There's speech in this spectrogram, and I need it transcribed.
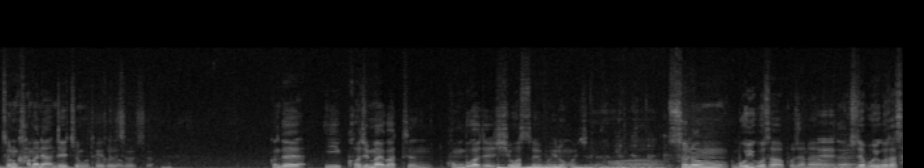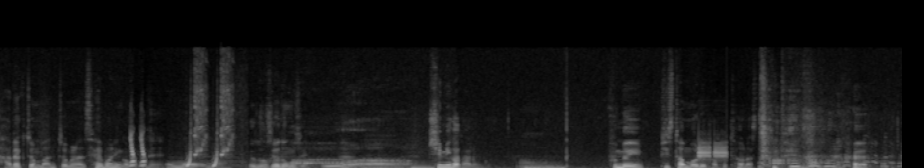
게? 저는 가만히 앉아있지 못하겠더라고요. 그렇죠 그렇죠. 근데 이 거짓말 같은 공부가 제일 쉬웠어요. 뭐 이런 거 있잖아요. 수능 모의고사 보잖아요. 네, 네. 진짜 모의고사 400점 만점을 한 세 번인가. 네. 어머, 어머. 여동생. 여동생. 우와. 네. 취미가 다른 거. 분명히 비슷한 머리를 갖고 태어났을 텐데.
